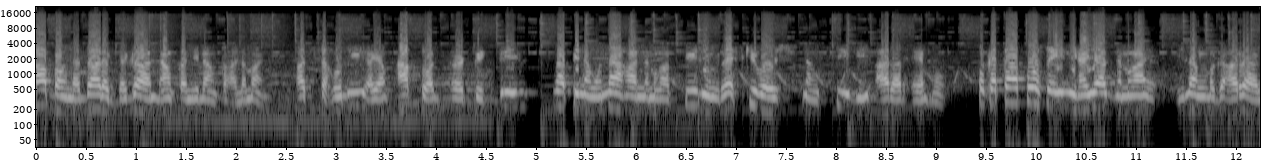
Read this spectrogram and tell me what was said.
habang nadaragdagan ang kanilang kaalaman. At sa huli ay ang actual earthquake drill na pinangunahan ng mga piling rescuers ng CDRRMO. Pagkatapos ay inihayag ng mga ilang mag-aaral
